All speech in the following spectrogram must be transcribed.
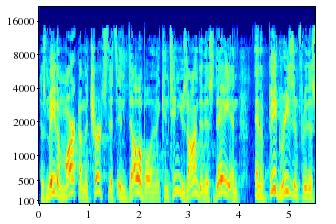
has made a mark on the church that's indelible, and it continues on to this day. And, and a big reason for this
